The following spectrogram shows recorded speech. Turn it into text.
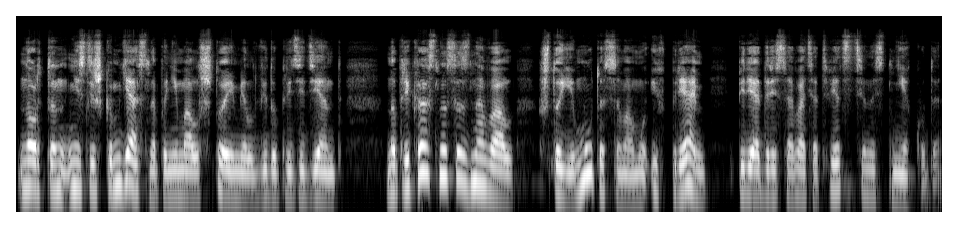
Нортон не слишком ясно понимал, что имел в виду президент, но прекрасно сознавал, что ему-то самому и впрямь переадресовать ответственность некуда.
